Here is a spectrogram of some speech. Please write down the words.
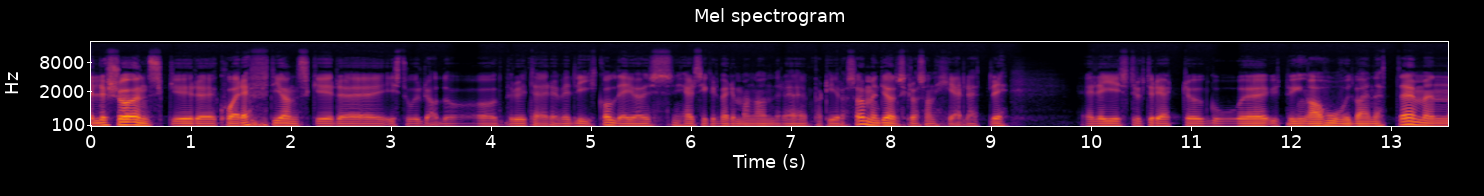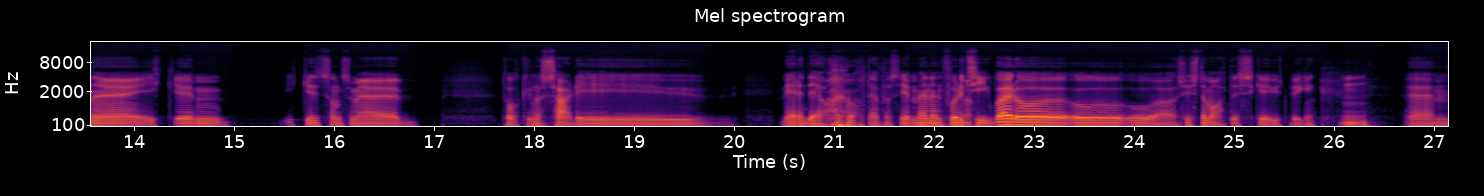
ellers så ønsker eh, KrF de ønsker eh, i stor grad å, å prioritere vedlikehold. Det gjør helt sikkert veldig mange andre partier også, men de ønsker også en helhetlig eller gi strukturert og god eh, utbygging av hovedveinettet, men eh, ikke, ikke sånn som jeg tolker noe særlig mer enn det, holdt jeg på å si. Men en forutsigbar og, og, og systematisk utbygging. Mm. Um,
